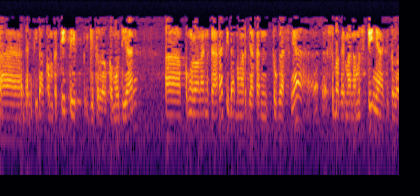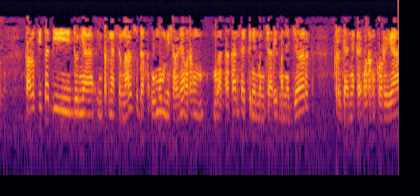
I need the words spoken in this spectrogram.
eh, dan tidak kompetitif gitu loh. Kemudian eh, pengelola negara tidak mengerjakan tugasnya eh, sebagaimana mestinya gitu loh. Kalau kita di dunia internasional sudah umum misalnya orang mengatakan saya ingin mencari manajer kerjanya kayak orang Korea,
